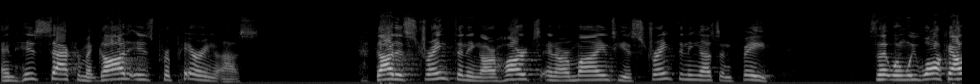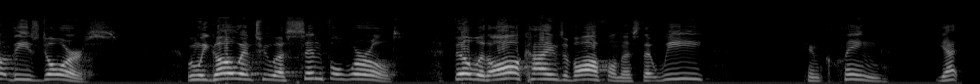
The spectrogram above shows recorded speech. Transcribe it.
and His sacrament, God is preparing us God is strengthening our hearts and our minds. He is strengthening us in faith so that when we walk out these doors, when we go into a sinful world filled with all kinds of awfulness, that we can cling yet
